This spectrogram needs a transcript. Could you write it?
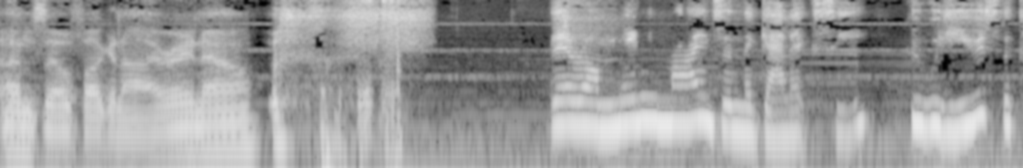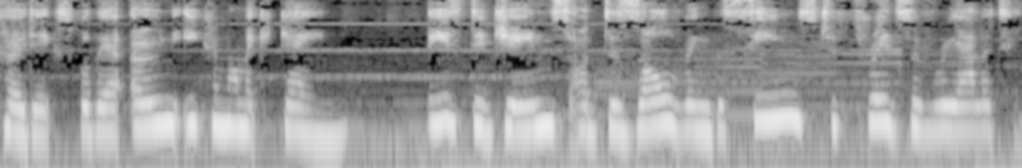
I'm so fucking high right now. There are many minds in the galaxy who would use the Codex for their own economic gain. These degens are dissolving the seams to threads of reality.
